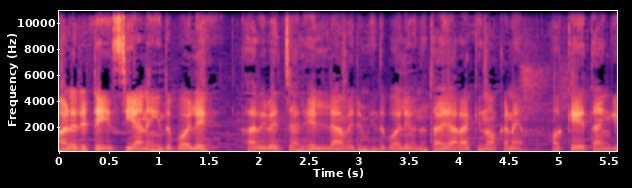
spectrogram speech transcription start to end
വളരെ ടേസ്റ്റിയാണ് ഇതുപോലെ കറി വെച്ചാൽ എല്ലാവരും ഇതുപോലെ ഒന്ന് തയ്യാറാക്കി നോക്കണേ. ഓക്കെ താങ്ക്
